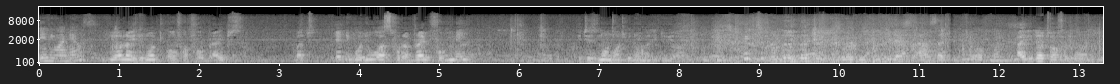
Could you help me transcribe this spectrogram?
Anyone else? Your Honor, I do not offer for bribes, but anybody who asks for a bribe from me, it is known what we normally do, Your Honor. I did not offer, Honor.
